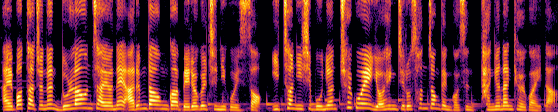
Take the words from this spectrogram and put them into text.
알버타주는 놀라운 자연의 아름다움과 매력을 지니고 있어 2025년 최고의 여행지로 선정된 것은 당연한 결과이다.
